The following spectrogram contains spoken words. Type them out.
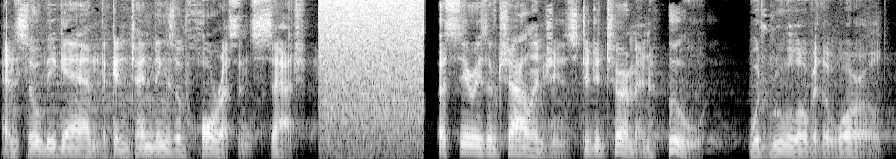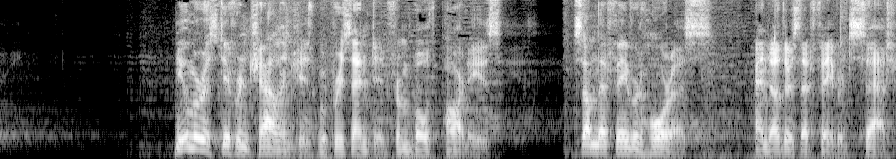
And so began the contendings of Horus and Set, a series of challenges to determine who would rule over the world. Numerous different challenges were presented from both parties, some that favored Horus, and others that favored Set.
